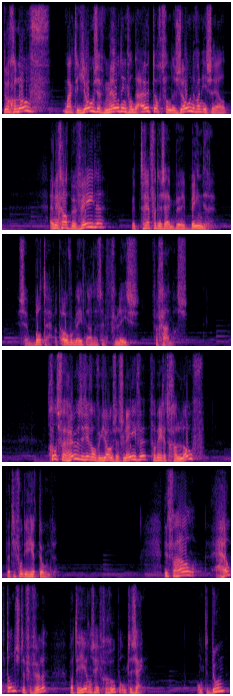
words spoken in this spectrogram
Door geloof maakte Jozef melding van de uittocht van de zonen van Israël. En hij gaf bevelen betreffende zijn beenderen. Dus zijn botten, wat overbleef nadat zijn vlees vergaan was. God verheugde zich over Jozefs leven vanwege het geloof dat hij voor de Heer toonde. Dit verhaal helpt ons te vervullen wat de Heer ons heeft geroepen om te zijn. Om te doen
